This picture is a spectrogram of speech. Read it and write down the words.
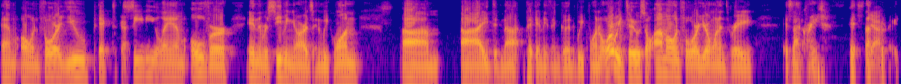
am 0 and 4. You picked Okay. CeeDee Lamb over in the receiving yards in week one. Um, I did not pick anything good week one or week two. So I'm 0 and 4. You're one and three. It's not great. It's not Yeah. great.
